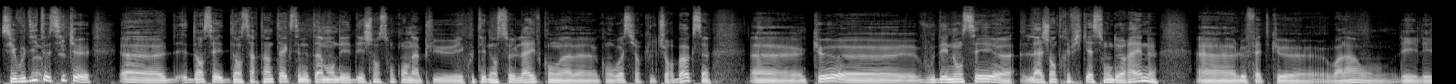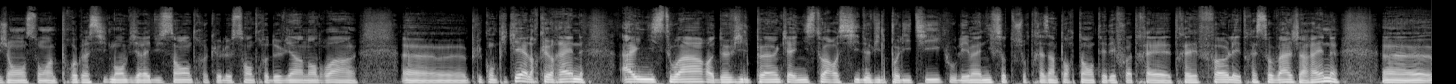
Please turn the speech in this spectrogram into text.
Si vous dites aussi que euh, dans, certains textes, et notamment des, chansons qu'on a pu écouter dans ce live qu'on qu'on voit sur Culture Box, euh, que euh, vous dénoncez euh, la gentrification de Rennes, euh, le fait que voilà, les, gens sont progressivement virés du centre, que le centre devient un endroit euh, plus compliqué, alors que Rennes a une histoire de ville punk, a une histoire aussi de ville politique où les manifs sont toujours très importantes et des fois très très folles et très sauvages à Rennes. Euh,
